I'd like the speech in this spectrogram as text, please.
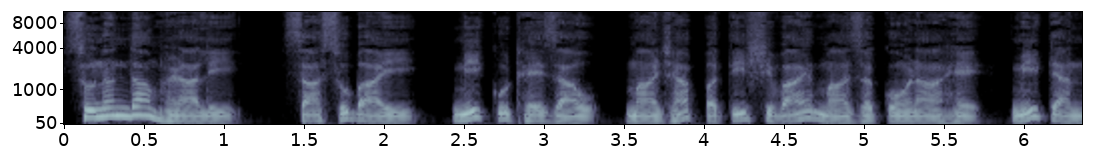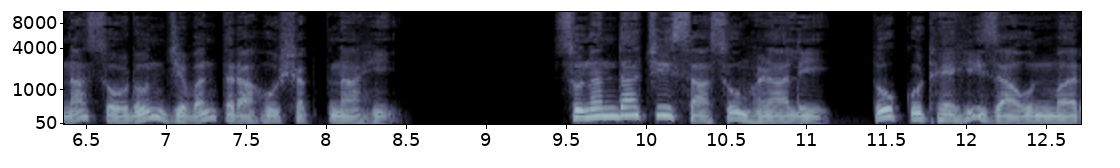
सुनंदा म्हणाली सासूबाई मी कुठे जाऊ? माझ्या पतीशिवाय माझं कोण आहे? मी त्यांना सोडून जिवंत राहू शकत नाही. सुनंदाची सासू म्हणाली तू कुठेही जाऊन मर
